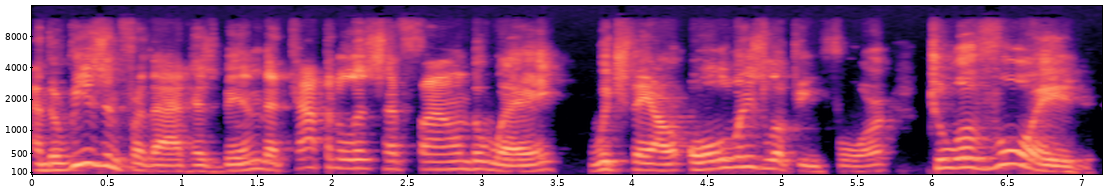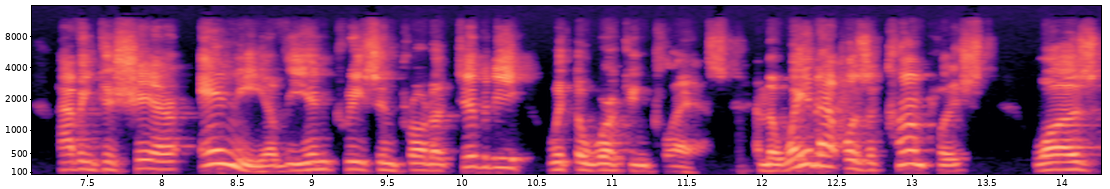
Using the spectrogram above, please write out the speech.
And the reason for that has been that capitalists have found a way, which they are always looking for, to avoid having to share any of the increase in productivity with the working class. And the way that was accomplished was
